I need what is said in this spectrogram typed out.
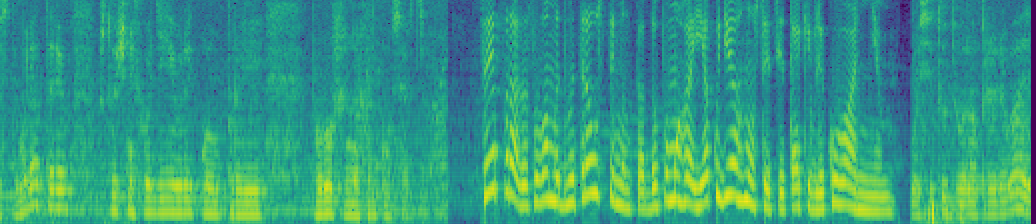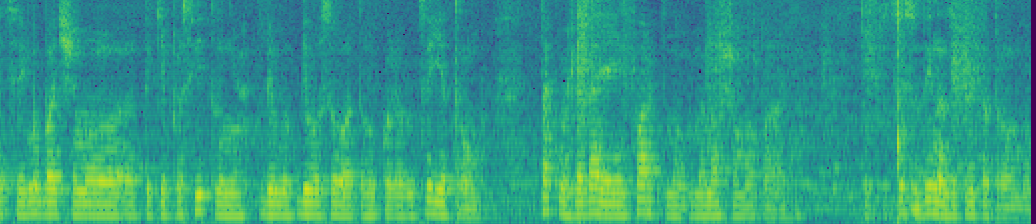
стимуляторів штучних водіїв ритму при порушеннях ритму серця. Цей апарат, за словами Дмитра Устименка, допомагає як у діагностиці, так і в лікуванні. Ось і тут вона приривається, і ми бачимо е, таке просвітлення біло- білосоватого кольору. Це є тромб. Так виглядає інфаркт на нашому апараті. Тобто це судина закрита тромбом.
